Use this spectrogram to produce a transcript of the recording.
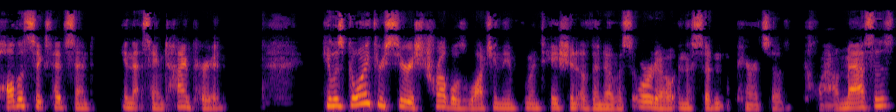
Paul VI had sent in that same time period. He was going through serious troubles watching the implementation of the Novus Ordo and the sudden appearance of clown masses,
